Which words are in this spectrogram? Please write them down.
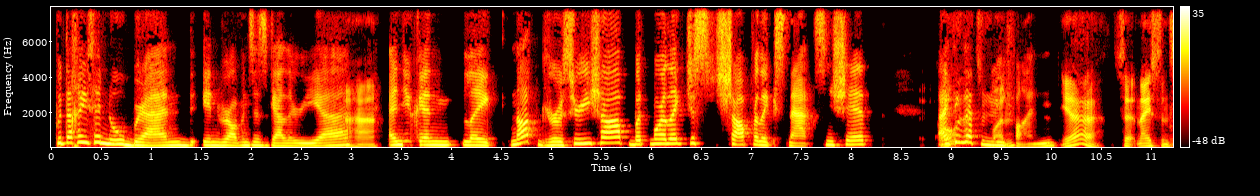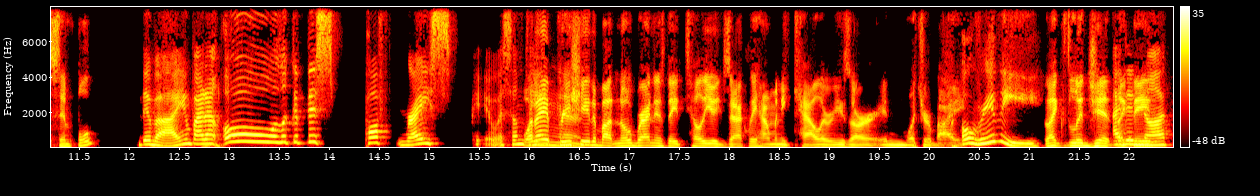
Punta kayo sa no brand in Robinson's Galleria. Uh-huh. And you can like, not grocery shop, but more like just shop for like snacks and shit. I Oh, think that's that's really fun. Yeah, so nice and simple. Diba? Yung parang, oh, look at this puffed rice. Or something. What I appreciate about No Brand is they tell you exactly how many calories are in what you're buying. Oh, really? like legit. I Like did they, not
